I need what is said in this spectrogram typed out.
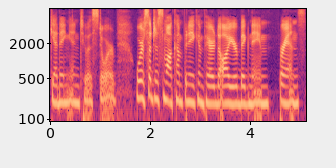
getting into a store. We're such a small company compared to all your big name brands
